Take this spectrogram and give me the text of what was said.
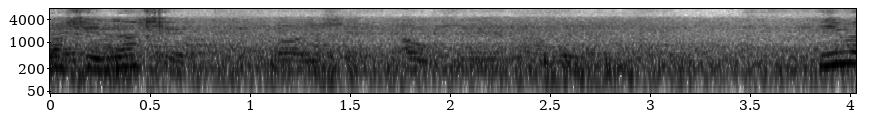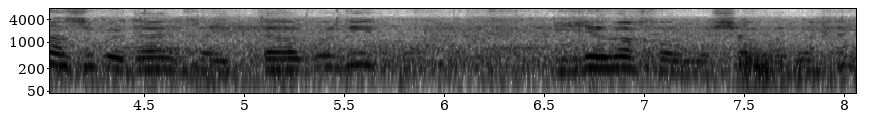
ნახე ნახე იმას უკვე დაიხა იქ დააკვირდი იღება ხოლმე შავა ნახე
